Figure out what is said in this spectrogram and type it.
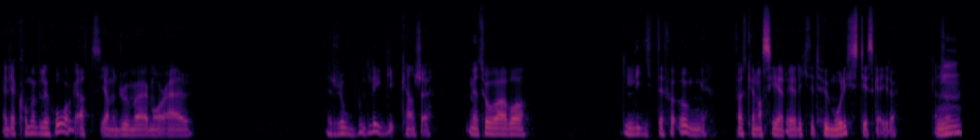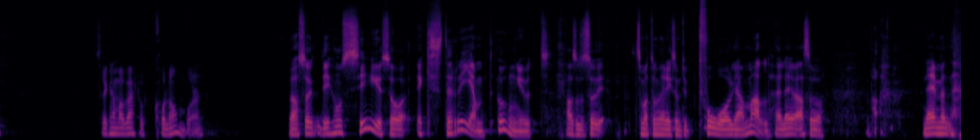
eller jag kommer väl ihåg att ja, men Drew Barrymore är rolig kanske. Men jag tror jag var lite för ung för att kunna se det riktigt humoristiska i det. Kanske. Mm. Så det kan vara värt att kolla om på den. Alltså, det, hon ser ju så extremt ung ut. Alltså så, som att hon är liksom typ två år gammal. Eller alltså... Va? Nej men...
